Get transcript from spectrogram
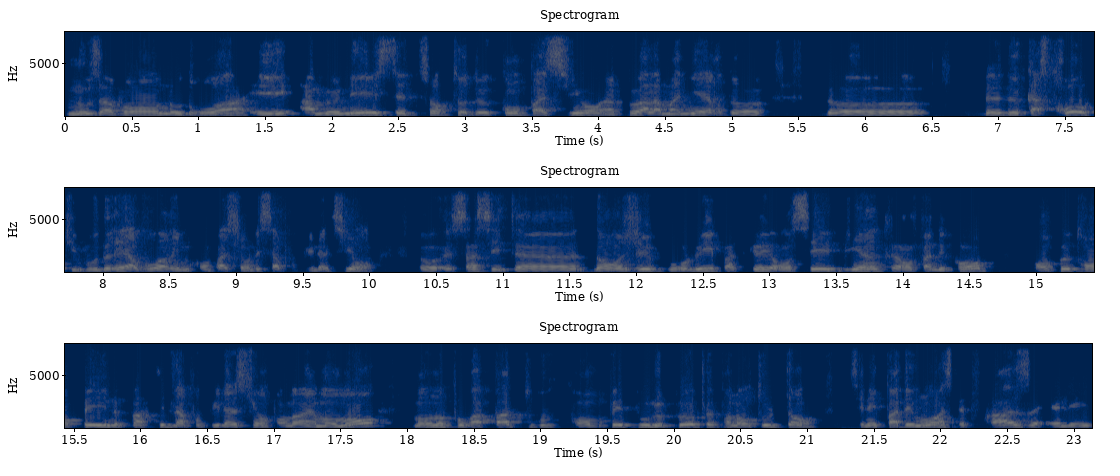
Nous avons nos droits et amener cette sorte de compassion un peu à la manière de, de de, Castro qui voudrait avoir une compassion de sa population. Euh, ça, c'est un danger pour lui parce qu'on sait bien qu'en fin de compte, on peut tromper une partie de la population pendant un moment, mais on ne pourra pas tromper tout le peuple pendant tout le temps. Ce n'est pas de moi, cette phrase, elle est,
